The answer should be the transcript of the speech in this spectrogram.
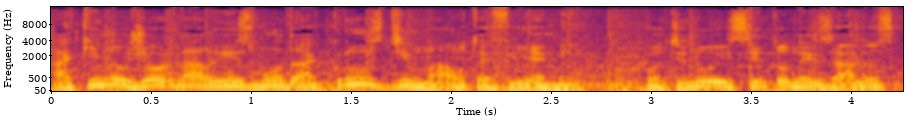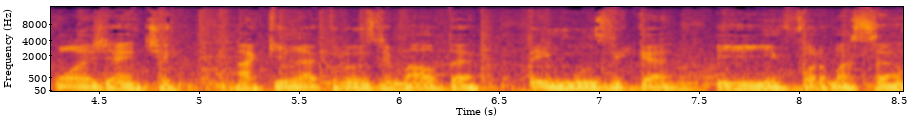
aqui no jornalismo da Cruz de Malta FM. Continue sintonizados com a gente. Aqui na Cruz de Malta tem música e informação.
